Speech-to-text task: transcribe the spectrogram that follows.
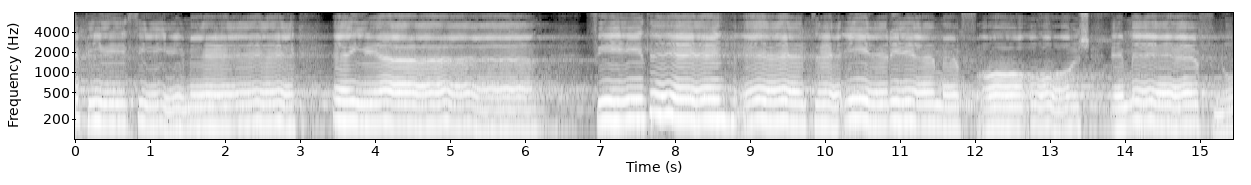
επιθυμέ ειά φιδέ ετε ήρη مفوش مفنوتي.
